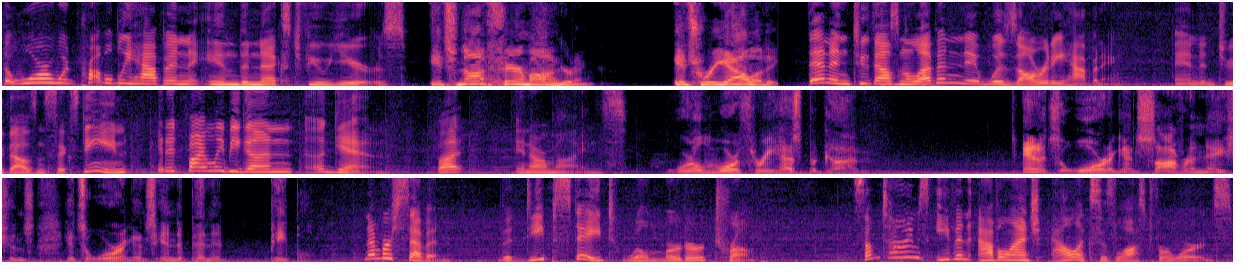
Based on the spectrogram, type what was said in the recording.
the war would probably happen in the next few years. It's not fear mongering, it's reality. Then in 2011, it was already happening. And in 2016, it had finally begun again, but in our minds. World War III has begun. And it's a war against sovereign nations, it's a war against independent people. Number seven, the deep state will murder Trump. Sometimes even Avalanche Alex is lost for words.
